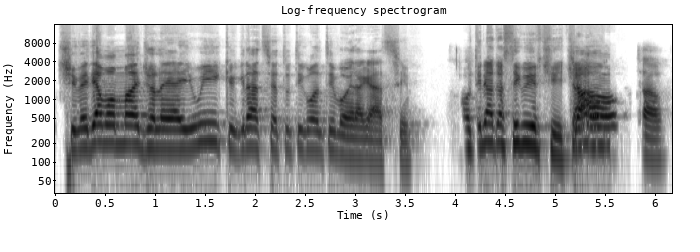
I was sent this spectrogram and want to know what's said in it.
Ci vediamo a maggio alle AI Week. Grazie a tutti quanti voi ragazzi. Continuate a seguirci. Ciao. Ciao. Ciao.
